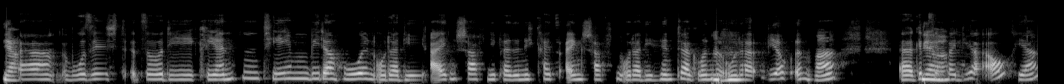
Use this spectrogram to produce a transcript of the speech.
ja. äh, wo sich so die Kliententhemen wiederholen oder die Eigenschaften, die Persönlichkeitseigenschaften oder die Hintergründe mhm. oder wie auch immer. Äh, gibt es ja. bei dir auch, ja?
